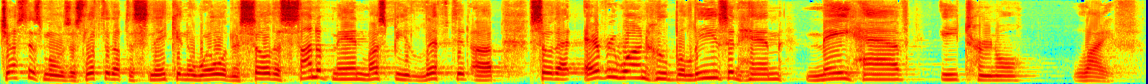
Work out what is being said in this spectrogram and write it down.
Just as Moses lifted up the snake in the wilderness, so the Son of Man must be lifted up, so that everyone who believes in him may have eternal life.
